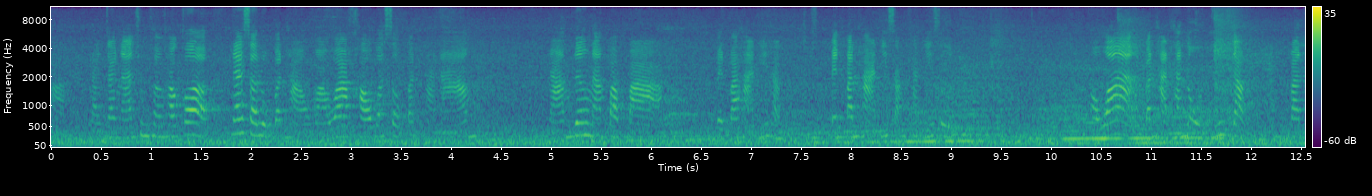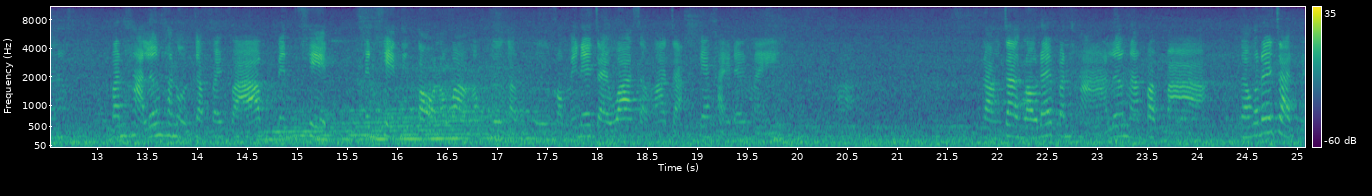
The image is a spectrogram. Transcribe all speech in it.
ค่ะหลังจากนั้นชุมชนเขาก็ได้สรุปปัญหาออกมาว่าเขาประสบปัญหาน้ำน้ำเรื่องน้ำประปา เป็นปัญหาที่เป็นปัญหาที่สำคัญที่สุด เพราะว่าปัญหาถนนกับ ปัญปัญหาเรื่องถนนกับไฟฟ้าเป็นเขตเป็นเขตติดต่อระหว่างอำเภอกับอำเภอเขาไม่แน่ใจว่าสามารถจะแก้ไขได้ไหมหลังจากเราได้ปัญหาเรื่องน้ำประปา เราก็ได้จัดเว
